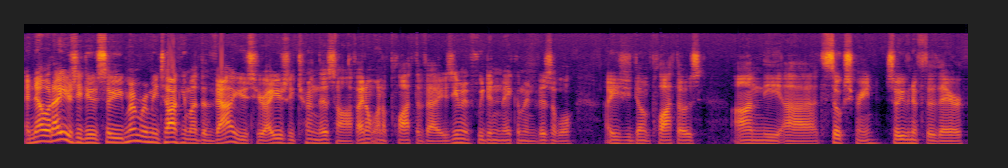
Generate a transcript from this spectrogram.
And now what I usually do, so you remember me talking about the values here, I usually turn this off. I don't want to plot the values, even if we didn't make them invisible. I usually don't plot those on the uh, silk screen. So even if they're there,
